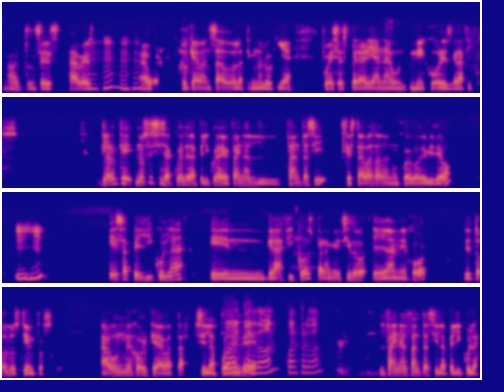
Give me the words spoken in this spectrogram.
¿no? Entonces, a ver, ahora lo que ha avanzado la tecnología, pues esperarían aún mejores gráficos. Claro que, no sé si se acuerdan de la película de Final Fantasy, que está basada en un juego de video. Esa película en gráficos para mí ha sido la mejor de todos los tiempos. Aún mejor que Avatar. Si la pueden ¿Cuál, ver. perdón? ¿Cuál, perdón? Final Fantasy, la película.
